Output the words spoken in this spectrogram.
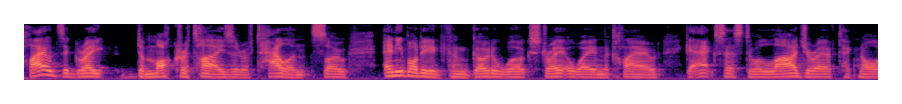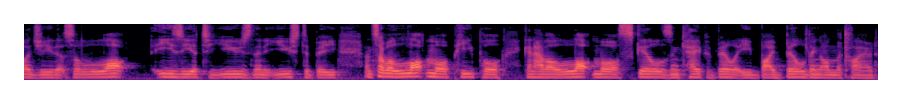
cloud's a great democratizer of talent. So anybody can go to work straight away in the cloud, get access to a large array of technology that's a lot easier to use than it used to be. And so a lot more people can have a lot more skills and capability by building on the cloud.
